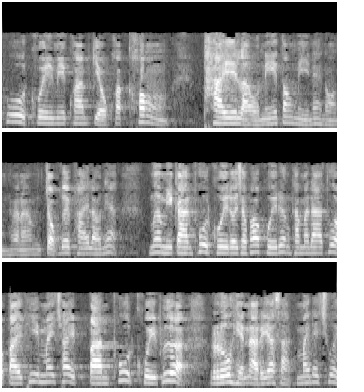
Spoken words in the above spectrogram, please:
พูดคุยมีความเกี่ยวข้องภัยเหล่านี้ต้องมีแน่นอนนะจบด้วยภัยเหล่านี้เมื่อมีการพูดคุยโดยเฉพาะคุยเรื่องธรรมดาทั่วไปที่ไม่ใช่ปานพูดคุยเพื่อรู้เห็นอริยสัจไม่ได้ช่วย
